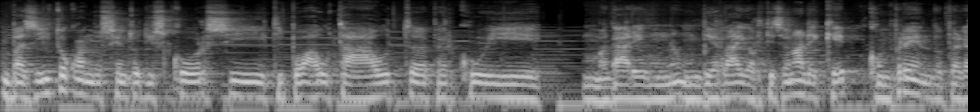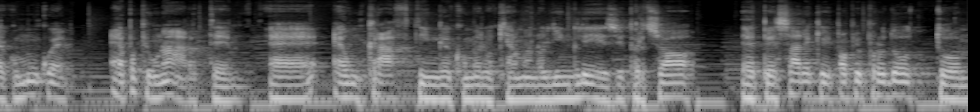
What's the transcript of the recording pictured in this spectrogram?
basito quando sento discorsi tipo out-out, per cui magari un, un, birraio artigianale che comprendo perché comunque è proprio un'arte, è, è un crafting come lo chiamano gli inglesi, perciò eh, pensare che il proprio prodotto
